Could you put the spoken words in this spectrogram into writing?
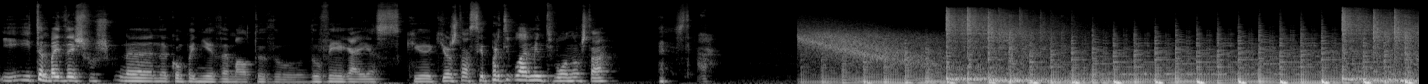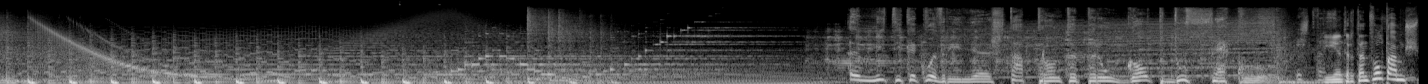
e, e também deixo-vos na, na, companhia da malta do, do VHS, que, que hoje está a ser particularmente bom, não está? está. A mítica quadrilha está pronta para o golpe do século. E entretanto voltamos.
